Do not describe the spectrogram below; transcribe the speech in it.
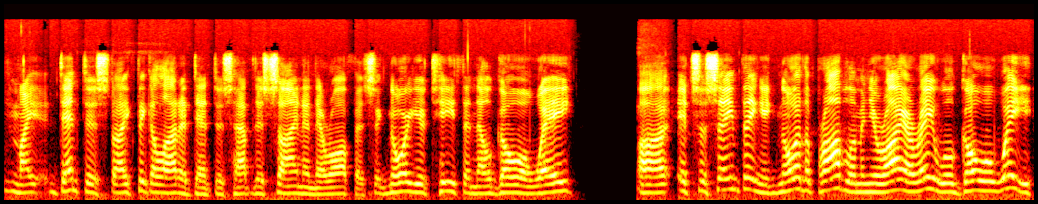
my dentist, I think a lot of dentists have this sign in their office ignore your teeth and they'll go away. Uh, it's the same thing. Ignore the problem and your IRA will go away.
